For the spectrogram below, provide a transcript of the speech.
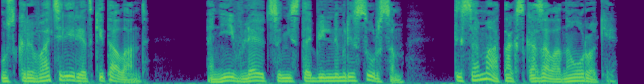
«У скрывателей редкий талант. Они являются нестабильным ресурсом. Ты сама так сказала на уроке.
